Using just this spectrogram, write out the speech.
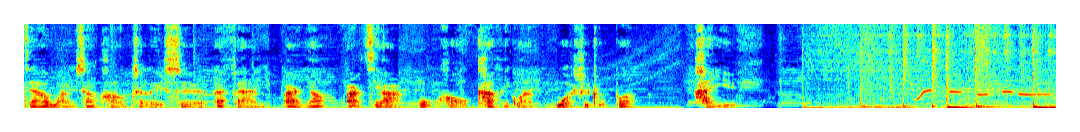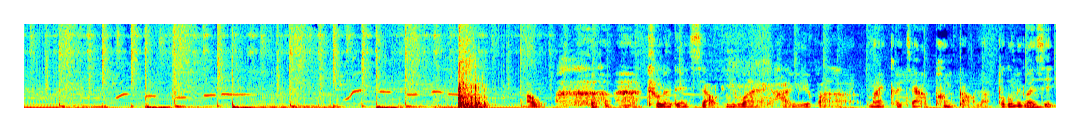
大家晚上好，这里是 FM 二幺二七二午后咖啡馆，我是主播韩宇。哦，出了点小意外，韩宇把麦克架碰倒了。不过没关系，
